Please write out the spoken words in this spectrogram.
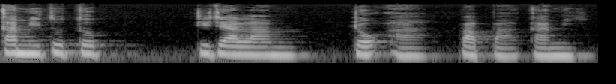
kami tutup di dalam doa Bapa kami.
